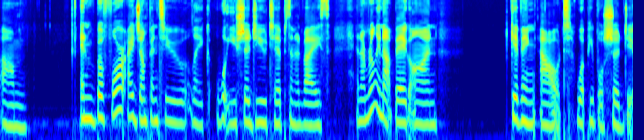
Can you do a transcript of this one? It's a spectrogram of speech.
Um, and before I jump into like what you should do, tips and advice, and I'm really not big on giving out what people should do.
